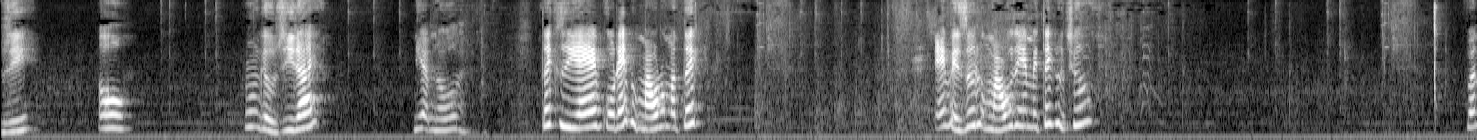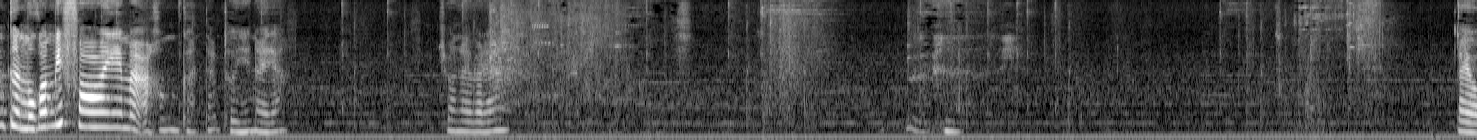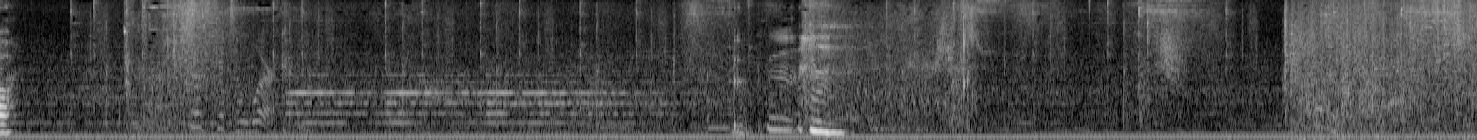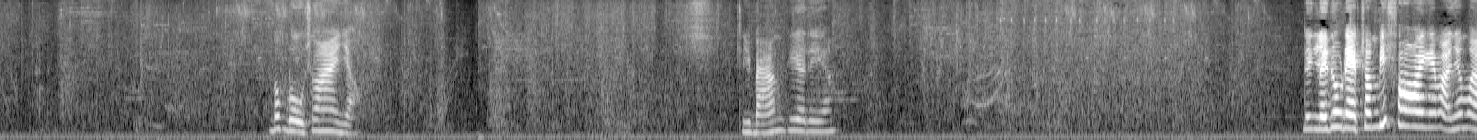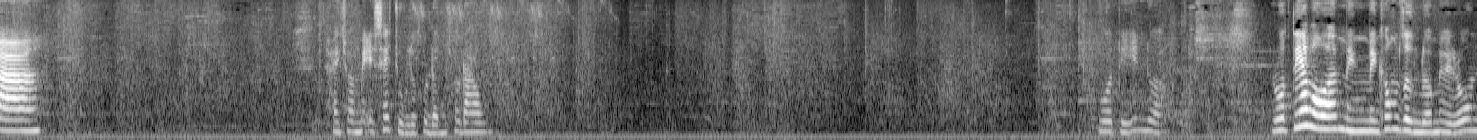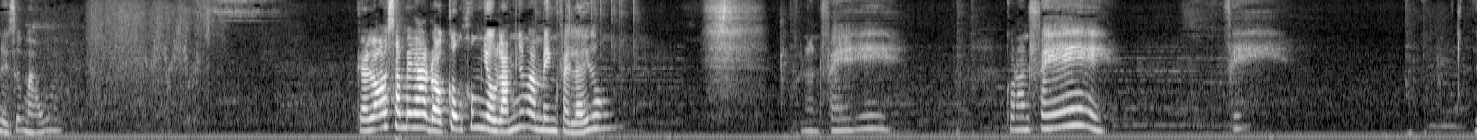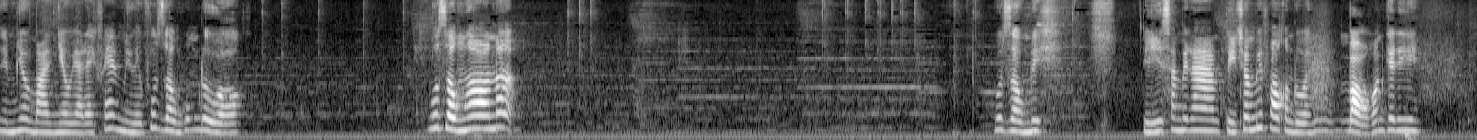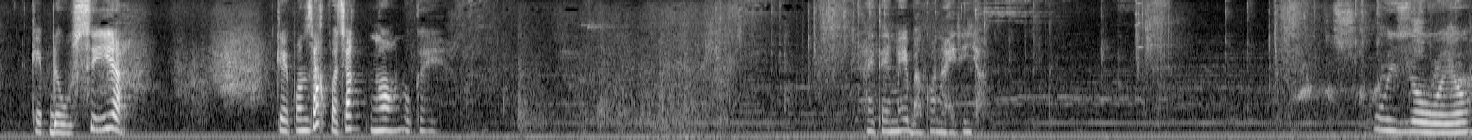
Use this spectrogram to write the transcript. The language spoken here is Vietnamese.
Gì? Ô Run kiểu gì đấy? Niệm rồi Tích gì em? Cô đép được máu đâu mà tích Em phải giữ được máu thì em mới tích được chứ Vẫn cần một con midfoy em ạ à. Không cần tạm thời như này đã Cho này vào đã Đây rồi Ừ. Bốc đồ cho ai nhỉ? Thì bán kia đi á. Định lấy đồ đẹp cho Bitfoy anh em ạ, Nhưng mà Hay cho mẹ xét chủ lực của đấm cho đau. Mua tí cũng được. Rôn tiếp thôi, Mình mình không dừng được, Mình phải rôn để giữ máu Cái lõi Samira đó cộng không nhiều lắm Nhưng mà mình phải lấy thôi. Con ăn phê. Con ăn phê. Phê. Nếu nhiều mà nhiều nhà đẹp phép Mình lấy vuốt rồng cũng được. Vuốt rồng ngon á. Vuốt rồng đi. Tí Samira, Tí cho biết còn đồ Bỏ con kia đi. Kẹp đầu sĩ à? Kẹp con rắc vào chắc ngon, Ok. Hai tay mẹ bán con này đi nhỉ? Ôi rồi ôi.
